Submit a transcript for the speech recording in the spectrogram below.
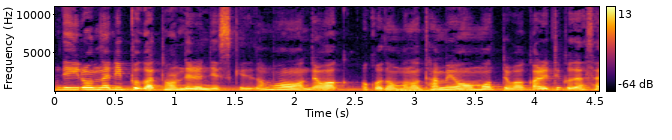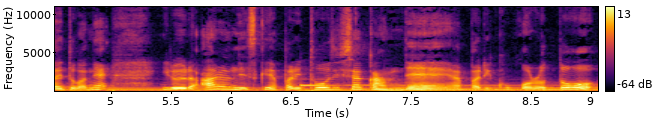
でいろんなリップが飛んでるんですけれどもで子供のためを思って別れてくださいとかね。いろいろあるんですけどやっぱり当事者間でやっぱり心と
